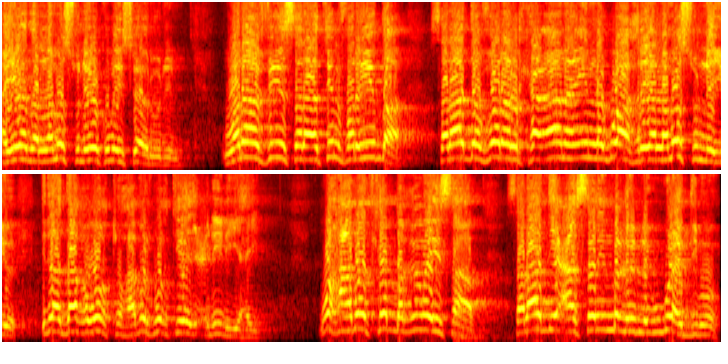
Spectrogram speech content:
Ayada lama sunneeyo kumay soo aroorin. Walaa fii salaati lfariida salaada faralka ana in lagu akhriyo lama sunneeyo. Idaa daaqa waqtuhaa markuu waqtigeeda cidhiili yahay. Waxaabaad ka baqanaysaa salaadii casar in maqrib lagugu adimo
